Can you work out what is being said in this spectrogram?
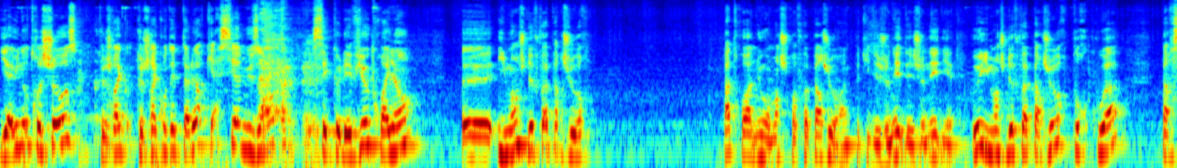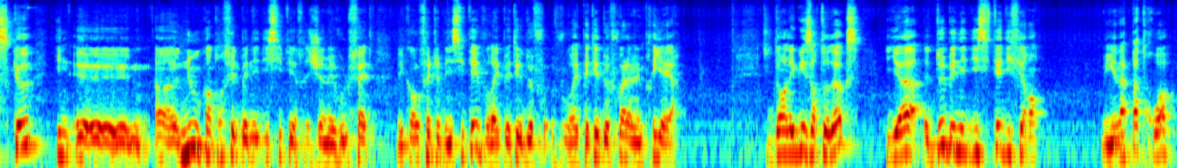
Il y a une autre chose que je, racontais tout à l'heure qui est assez amusante, c'est que les vieux croyants, ils mangent deux fois par jour. Pas trois, nous on mange trois fois par jour, un hein. petit déjeuner, déjeuner. Eux ils mangent deux fois par jour, pourquoi? Parce que euh, euh, nous quand on fait le bénédicité, si jamais vous le faites, mais quand vous faites le bénédicité, vous répétez deux fois, vous répétez deux fois la même prière. Dans l'église orthodoxe, il y a deux bénédicités différents, mais il n'y en a pas trois.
